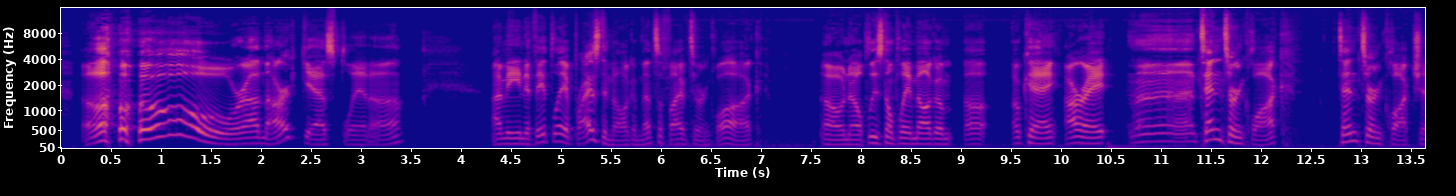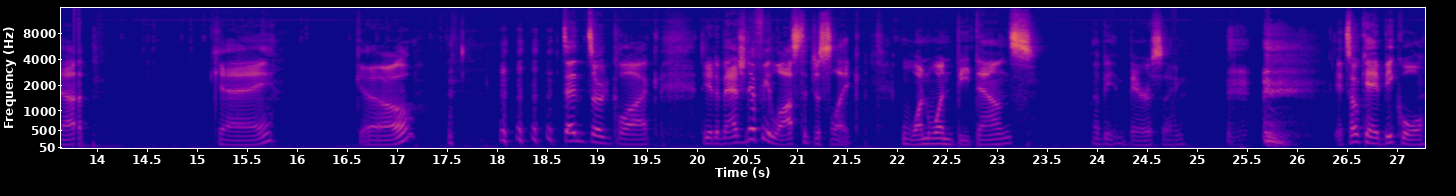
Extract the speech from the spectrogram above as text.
oh, we're on the hard gas plan, huh? I mean, if they play a prized amalgam, that's a five turn clock. Oh no, please don't play amalgam. Uh, okay, all right. Uh, ten turn clock. Ten turn clock, chat. Okay, go. ten turn clock, dude. Imagine if we lost to just like one one beatdowns. That'd be embarrassing. it's okay. Be cool.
